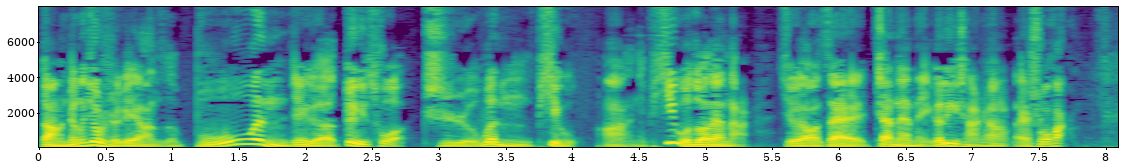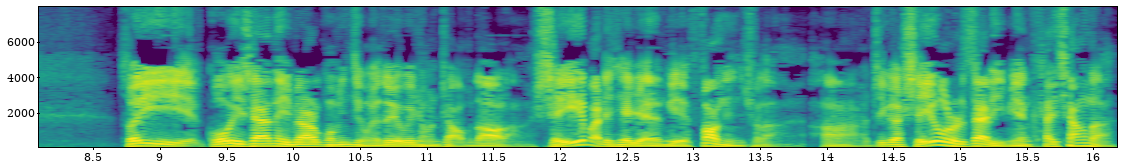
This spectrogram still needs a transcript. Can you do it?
党争就是这个样子，不问这个对错，只问屁股啊！你屁股坐在哪儿，就要在站在哪个立场上来说话。所以国卫山那边国民警卫队为什么找不到了？谁把这些人给放进去了啊，这个谁又是在里面开枪的？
